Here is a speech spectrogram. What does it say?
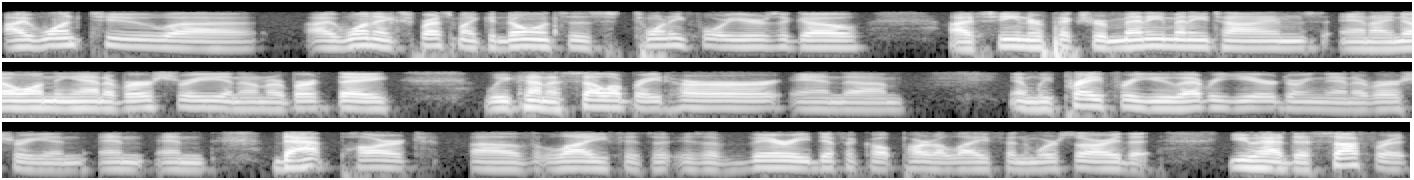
I want to uh, I want to express my condolences. 24 years ago, I've seen her picture many, many times, and I know on the anniversary and on her birthday, we kind of celebrate her and um and we pray for you every year during the anniversary and and and that part of life is a is a very difficult part of life and we're sorry that you had to suffer it.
